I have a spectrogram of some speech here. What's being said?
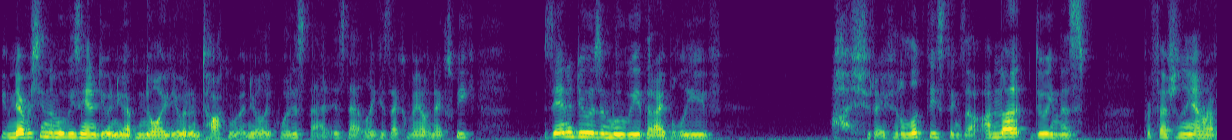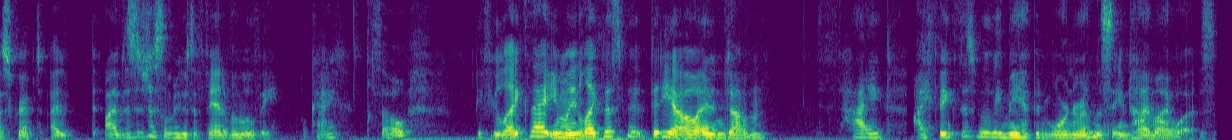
you've never seen the movie Xanadu and you have no idea what I'm talking about, and you're like, what is that? Is that like, is that coming out next week? Xanadu is a movie that I believe, oh, shoot, I should have looked these things up. I'm not doing this professionally. I don't have a script. I, I this is just somebody who's a fan of a movie. Okay, so if you like that, you might like this video and um, hi. I think this movie may have been born around the same time I was.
